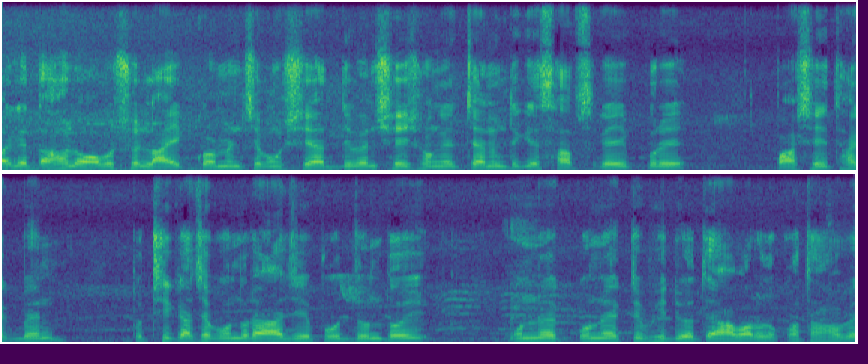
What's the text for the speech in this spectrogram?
লাগে তাহলে অবশ্যই লাইক, কমেন্টস এবং শেয়ার দিবেন। সেই সঙ্গে চ্যানেলটিকে সাবস্ক্রাইব করে পাশেই থাকবেন। তো ঠিক আছে বন্ধুরা, আজ এ পর্যন্তই। অন্য কোনো একটি ভিডিওতে আবারও কথা হবে,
